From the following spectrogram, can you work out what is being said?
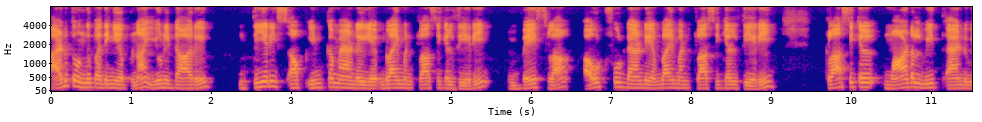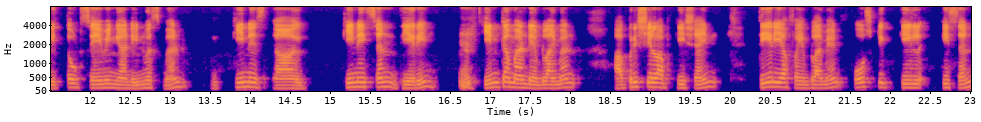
அடுத்து வந்து பார்த்தீங்க அப்படின்னா யூனிட் ஆறு theories of income and employment classical theory Say's law output and employment classical theory classical model with and without saving and investment Keynes Keynesian theory income and employment appraisal of Keynesian theory of employment post keel Keynesian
